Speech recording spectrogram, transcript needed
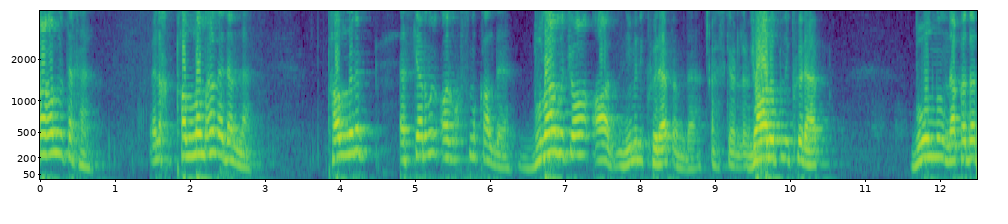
qag'ildi taqa. Tallangan odamlar. Tallanib askarning oz qismi qoldi. Bularmicho nimani ko'rapimda? Askarlar. Jalutni ko'rab, bulning naqadar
